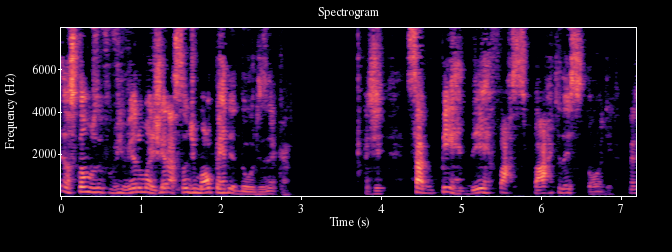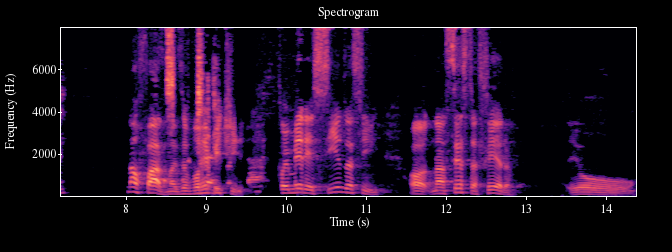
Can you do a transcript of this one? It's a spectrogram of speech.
nós estamos vivendo uma geração de mal perdedores, né, cara? A gente sabe, perder faz parte da história, né? Não faz, mas eu vou repetir. Foi merecido, assim. Ó, na sexta-feira, eu,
